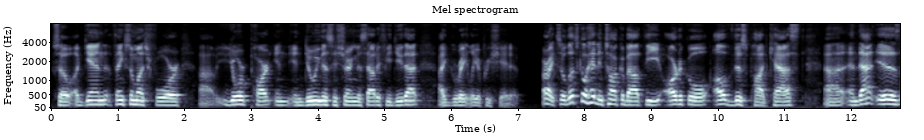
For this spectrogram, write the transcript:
So again, thanks so much for uh, your part in in doing this and sharing this out. If you do that, I greatly appreciate it. All right, so let's go ahead and talk about the article of this podcast, uh, and that is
